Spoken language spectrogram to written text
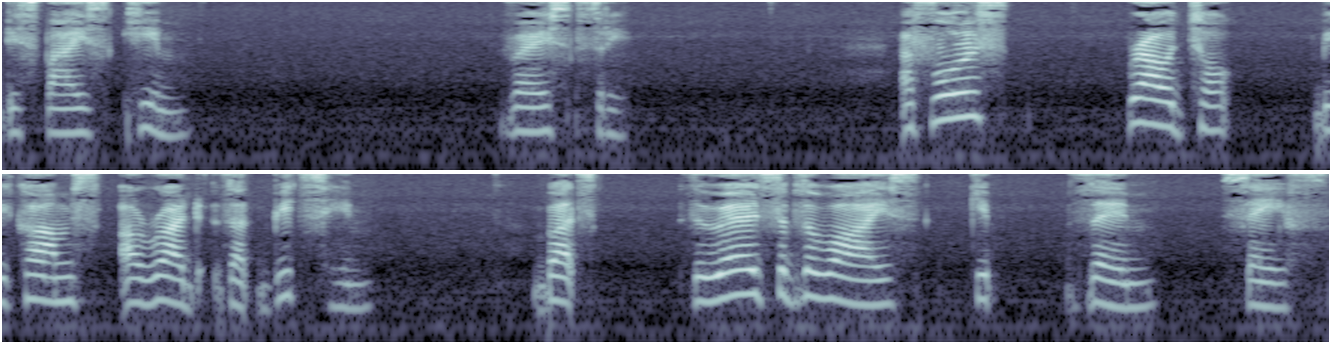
despise him. Verse 3 A fool's proud talk becomes a rod that beats him, but the words of the wise keep them safe.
